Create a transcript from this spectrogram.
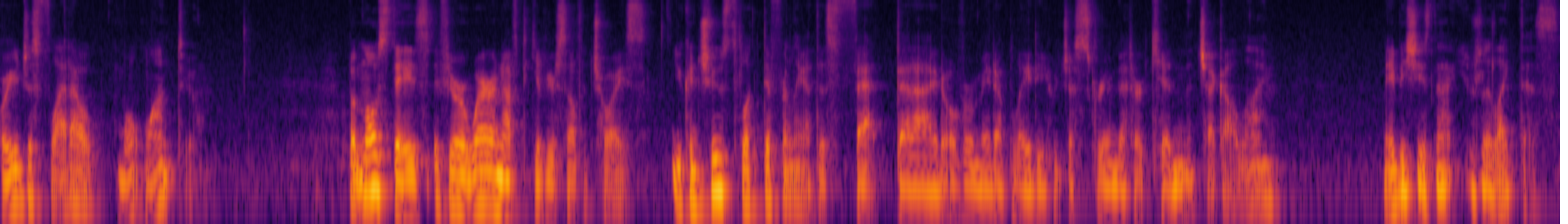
or you just flat out won't want to. But most days, if you're aware enough to give yourself a choice, you can choose to look differently at this fat, dead eyed, over made up lady who just screamed at her kid in the checkout line. Maybe she's not usually like this.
